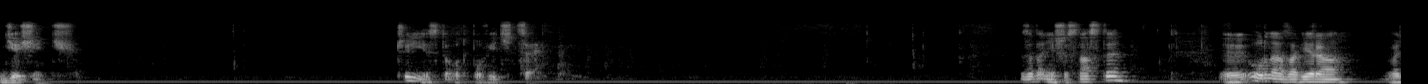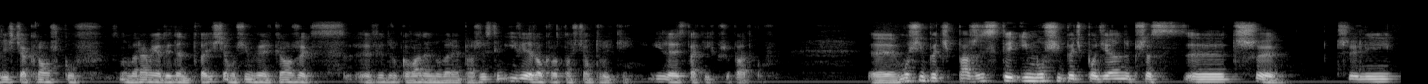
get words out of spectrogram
10. Czyli jest to odpowiedź C. Zadanie 16. Y, urna zawiera 20 krążków z numerami od 1 do 20. Musimy wyjąć krążek z wydrukowanym numerem parzystym i wielokrotnością trójki. Ile jest takich przypadków? Y, musi być parzysty i musi być podzielny przez 3, y, czyli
